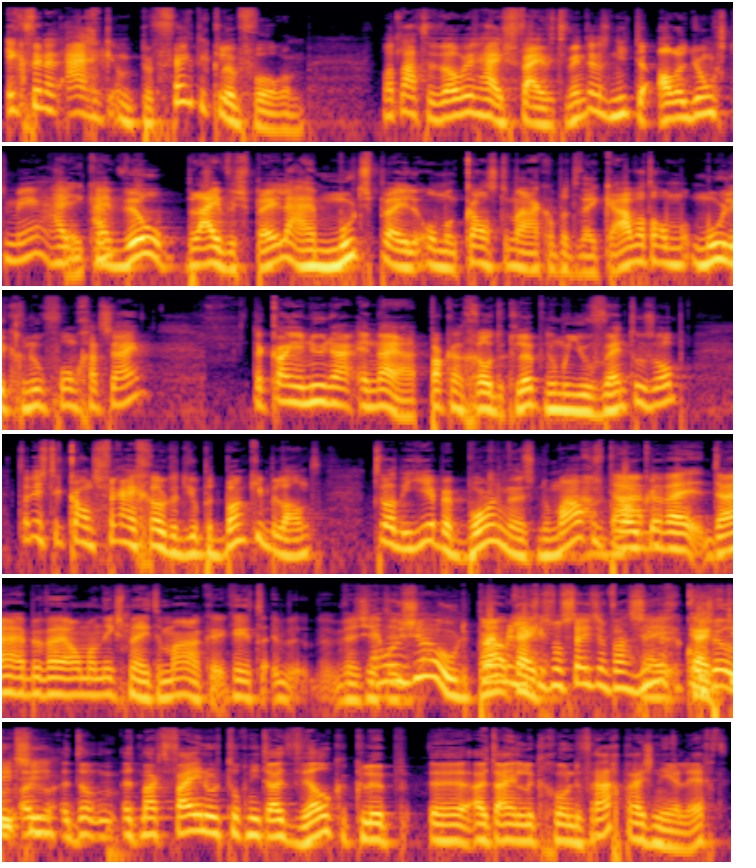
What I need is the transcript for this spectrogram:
Ik vind het eigenlijk een perfecte club voor hem. Want laten we wel weten, hij is 25, is niet de allerjongste meer. Hij, Zeker. hij wil blijven spelen. Hij moet spelen om een kans te maken op het WK... wat al mo- moeilijk genoeg voor hem gaat zijn. Dan kan je nu naar... En nou ja, pak een grote club, noem een Juventus op. Dan is de kans vrij groot dat hij op het bankje belandt. Terwijl hij hier bij Bournemouth normaal Nou, daar, hebben gesproken... wij, daar hebben wij allemaal niks mee te maken. Kijk, we Ja, zitten... hoezo? De Premier League kijk. is nog steeds een waanzinnige Nee, kijk, competitie. Zo, eh, dan- het maakt Feyenoord toch niet uit welke club eh, uiteindelijk gewoon de vraagprijs neerlegt.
